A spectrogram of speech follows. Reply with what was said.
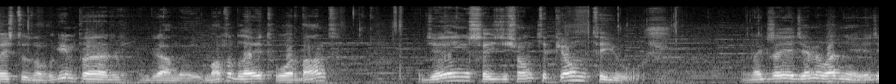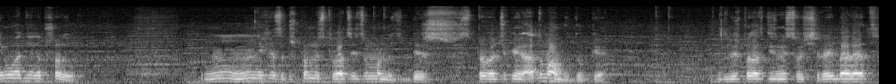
Cześć, tu znowu Gimper, gramy w Mountain Blade Warband. Dzień 65 już. Także jedziemy ładnie, jedziemy ładnie do przodu. Mm, niech ja sobie przypomnę sytuację, co mamy. Zbierz, sprowadź okej, a to mam w dupie. Zbierz podatki z miejscowości Ray Barrett.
